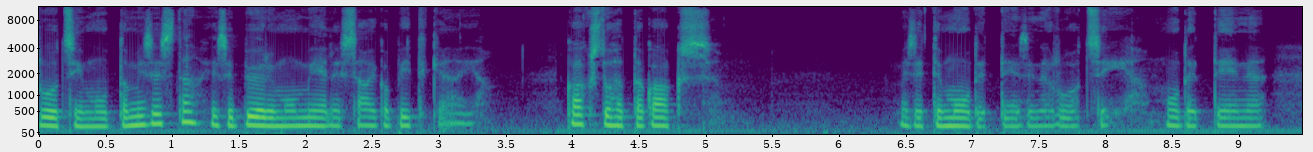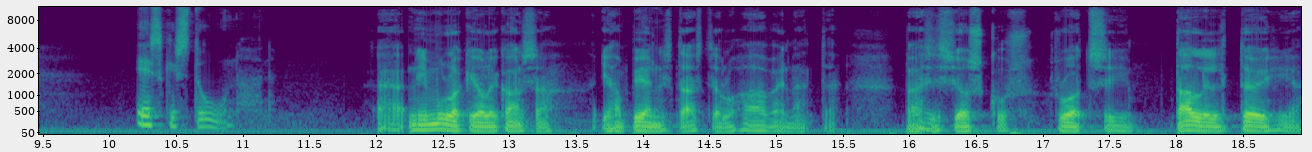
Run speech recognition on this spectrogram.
Ruotsiin muuttamisesta ja se pyöri mun mielessä aika pitkään. Ja 2002 me sitten muutettiin sinne Ruotsiin ja muutettiin Eskistuunaan. Äh, niin mullakin oli kanssa ihan pienestä asti ollut haaveena, että pääsis joskus Ruotsiin tallille töihin ja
